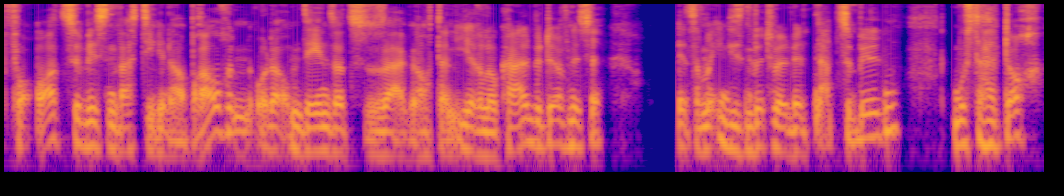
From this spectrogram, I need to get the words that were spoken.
vor Ort zu wissen, was die genau brauchen oder um denen sozusagen auch dann ihre lokalen Bedürfnisse jetzt einmal in diesen virtuellen Welten abzubilden, musste halt doch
